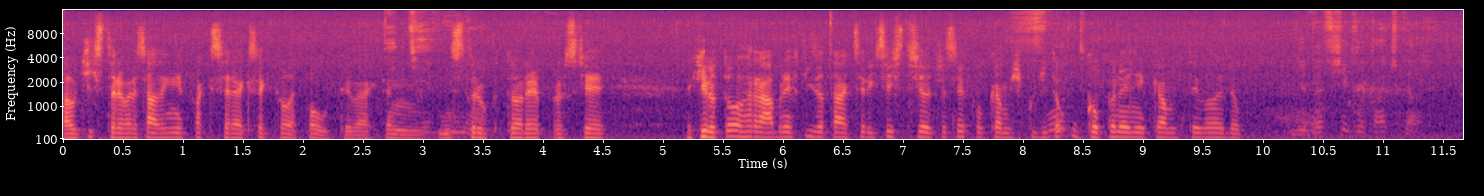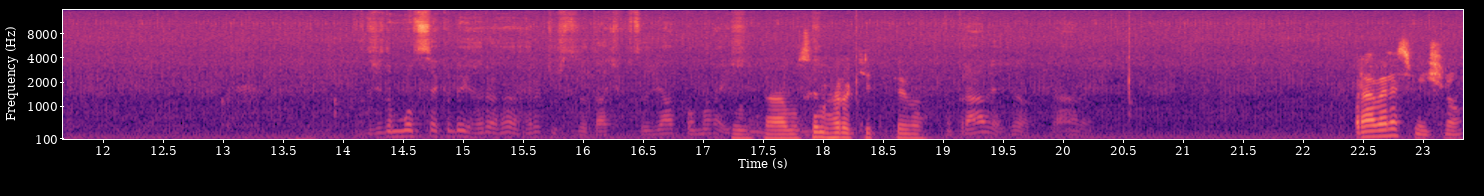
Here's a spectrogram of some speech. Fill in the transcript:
A u těch 190 mě fakt sere, jak se klepou, ty jak ten no. instruktor je prostě... Jaký do toho hrábne v té zatáčce, když chceš střílet přesně v okamžiku, ti to ukopne někam, ty vole, do... Mě ve všech zatáčkách. Protože to moc jakoby hro, hro, hrotíš tu zatáčku, chceš dělat pomalejší. Hm, Já musím hrotit, ty vole. No právě, že jo, právě. Právě nesmíš, no.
